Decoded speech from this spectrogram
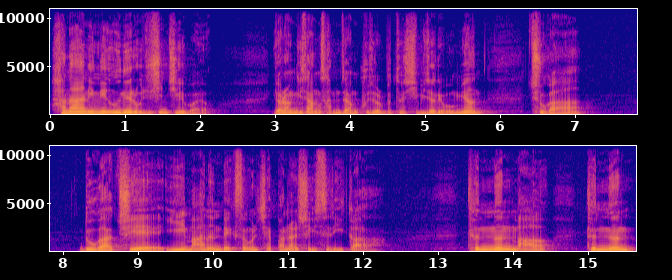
하나님이 은혜로 주신 지혜 봐요. 열왕기상 3장 9절부터 12절에 보면 주가 누가 주의 이 많은 백성을 재판할 수 있으리까? 듣는 마음, 듣는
